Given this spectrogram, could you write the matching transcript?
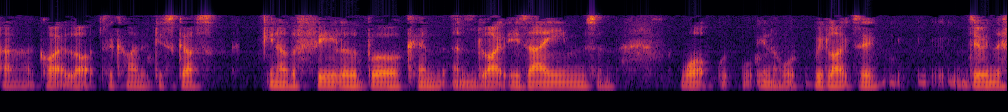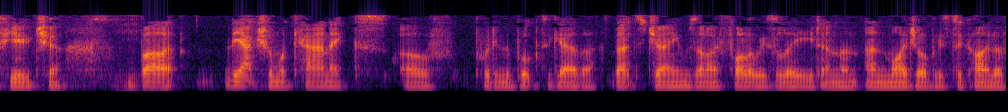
uh, quite a lot to kind of discuss, you know, the feel of the book and and like his aims and what you know what we'd like to do in the future. But the actual mechanics of putting the book together, that's James, and I follow his lead, and and my job is to kind of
